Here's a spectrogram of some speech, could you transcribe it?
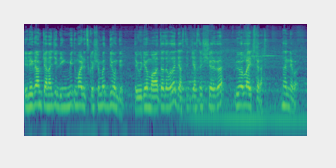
टेलिग्राम चॅनलची लिंक मी तुम्हाला डिस्क्रिप्शनमध्ये देऊन देईन. तर व्हिडिओ महत्त्वाचा होता जास्तीत जास्त शेअर करा व्हिडिओ लाईक करा. धन्यवाद.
